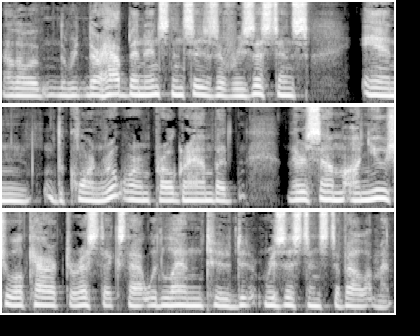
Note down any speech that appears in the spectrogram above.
Although there have been instances of resistance in the corn rootworm program, but there's some unusual characteristics that would lend to resistance development.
